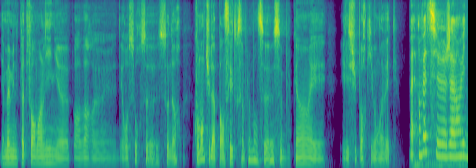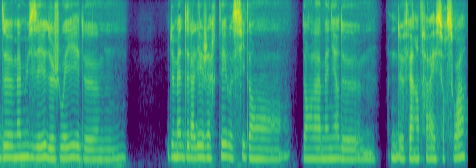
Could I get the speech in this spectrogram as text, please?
Il y a même une plateforme en ligne euh, pour avoir des ressources sonores. Comment tu l'as pensé, tout simplement, ce, bouquin et les supports qui vont avec? En fait, j'avais envie de m'amuser, de jouer et de, mettre de la légèreté aussi dans, la manière de faire un travail sur soi.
